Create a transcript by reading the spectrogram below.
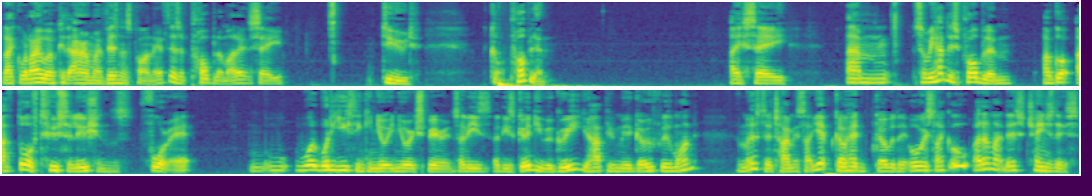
Like when I work with Aaron, my business partner, if there's a problem, I don't say, dude, got a problem. I say, um, so we had this problem. I've got, I've thought of two solutions for it what what do you think in your in your experience? Are these are these good? You agree? You happy with me to go with one? And most of the time, it's like, yep, go ahead, go with it. Or it's like, oh, I don't like this, change this.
